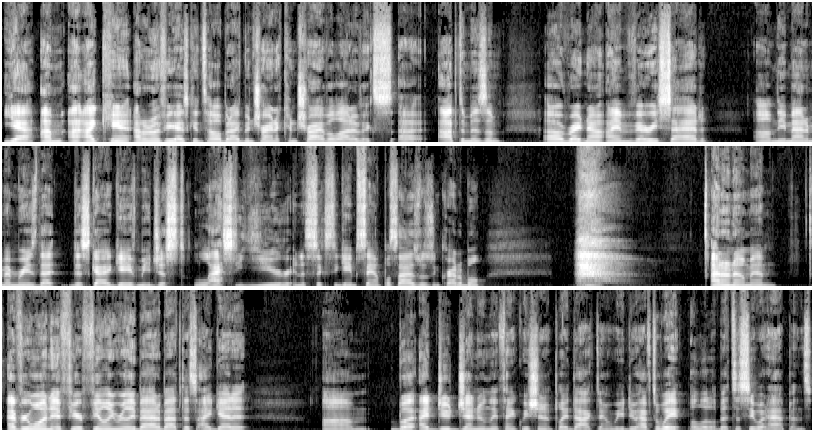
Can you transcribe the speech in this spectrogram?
yeah, I'm I, I can't I don't know if you guys can tell, but I've been trying to contrive a lot of ex, uh, optimism uh, right now. I am very sad. Um, the amount of memories that this guy gave me just last year in a 60 game sample size was incredible. I don't know, man. Everyone, if you're feeling really bad about this, I get it. Um, but I do genuinely think we shouldn't play doctor, and we do have to wait a little bit to see what happens.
